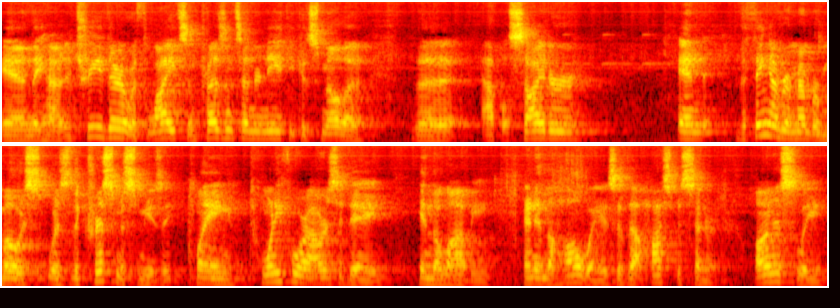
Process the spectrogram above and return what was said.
and they had a tree there with lights and presents underneath. You could smell the, the apple cider. And the thing I remember most was the Christmas music playing 24 hours a day in the lobby and in the hallways of that hospice center. honestly,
